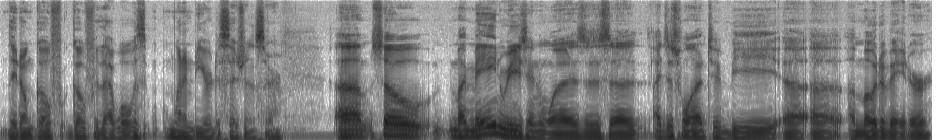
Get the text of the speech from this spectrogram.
they don't go for go for that. What was went into your decision, sir? Um, so my main reason was is uh, I just wanted to be a, a, a motivator.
